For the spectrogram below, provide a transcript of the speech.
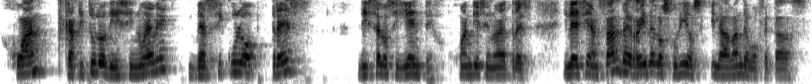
Juan capítulo 19, versículo 3 dice lo siguiente. Juan 19, 3. Y le decían, salve rey de los judíos, y le daban de bofetadas.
